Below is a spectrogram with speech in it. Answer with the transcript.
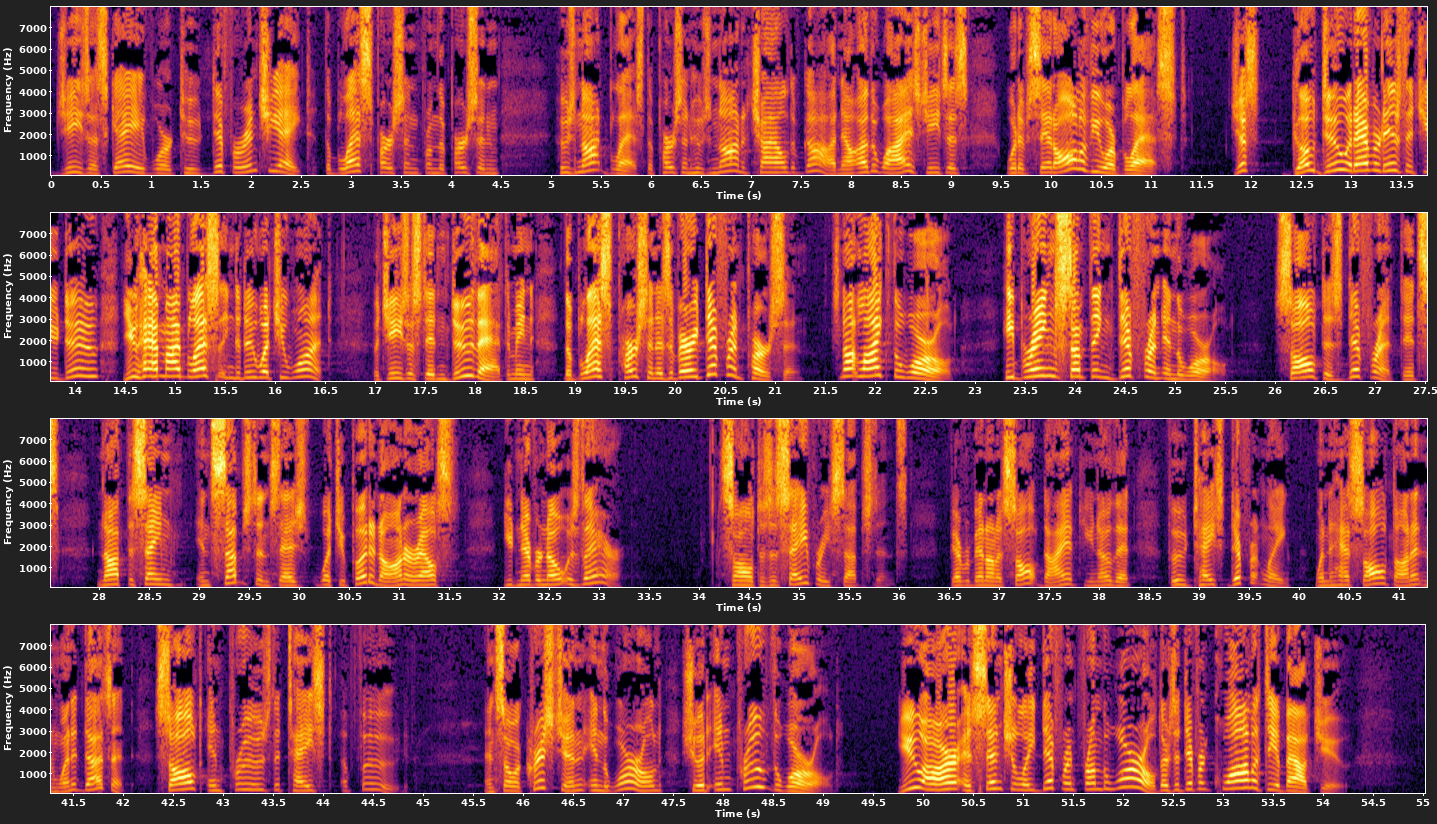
Jesus gave were to differentiate the blessed person from the person who's not blessed, the person who's not a child of God. Now, otherwise, Jesus would have said, All of you are blessed. Just go do whatever it is that you do. You have my blessing to do what you want. But Jesus didn't do that. I mean, the blessed person is a very different person. It's not like the world. He brings something different in the world. Salt is different. It's not the same in substance as what you put it on, or else you'd never know it was there. Salt is a savory substance. If you've ever been on a salt diet, you know that food tastes differently when it has salt on it and when it doesn't. Salt improves the taste of food. And so a Christian in the world should improve the world. You are essentially different from the world. There's a different quality about you.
